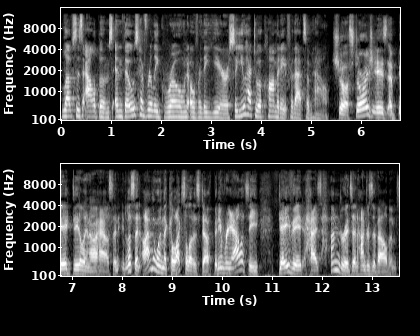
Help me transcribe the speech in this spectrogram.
loves his albums, and those have really grown over the years. So you had to accommodate for that somehow. Sure. Storage is a big deal in our house. And listen, I'm the one that collects a lot of stuff, but in reality, David has hundreds and hundreds of albums.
